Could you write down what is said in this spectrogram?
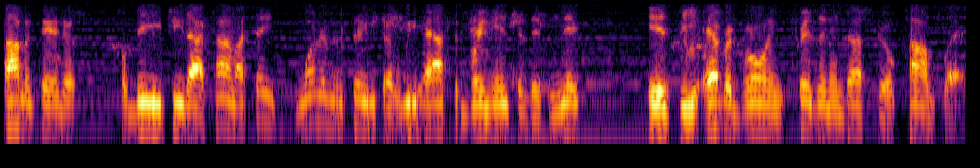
commentator for BET.com, I think one of the things that we have to bring into this mix is the ever-growing prison industrial complex.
